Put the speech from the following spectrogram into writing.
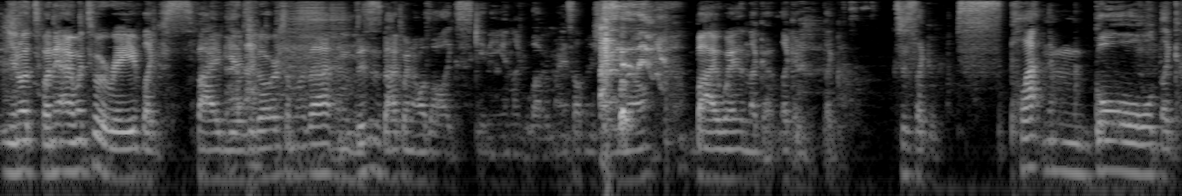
You know what's funny? I went to a rave like five years ago or something like that, and mm-hmm. this is back when I was all like skinny and like loving myself and shit, you know. but I went in like a like a like just like a platinum gold like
